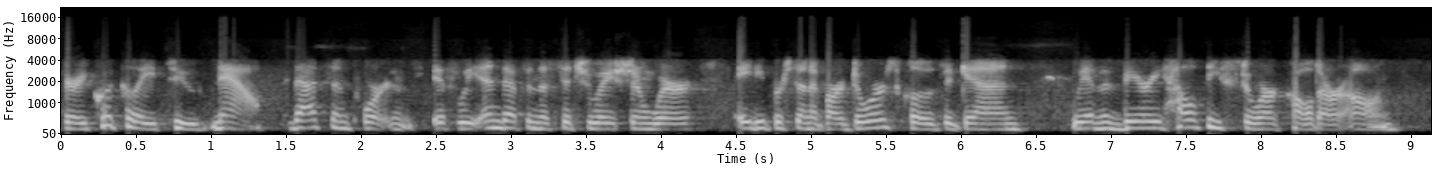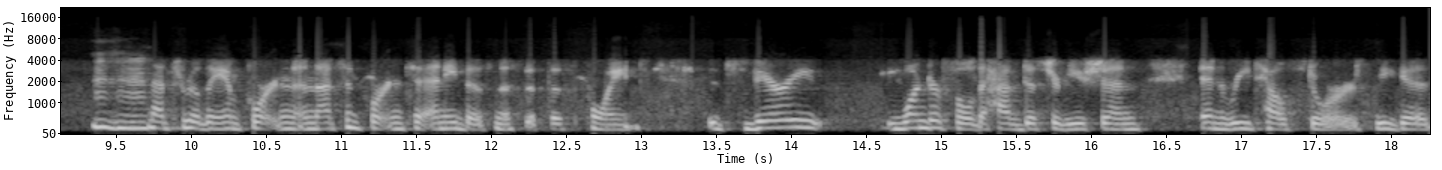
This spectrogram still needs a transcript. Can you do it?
very quickly to now. That's important. If we end up in the situation where 80% of our doors close again, we have a very healthy store called our own. Mm-hmm. That's really important, and that's important to any business at this point. It's very wonderful to have distribution in retail stores. You get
